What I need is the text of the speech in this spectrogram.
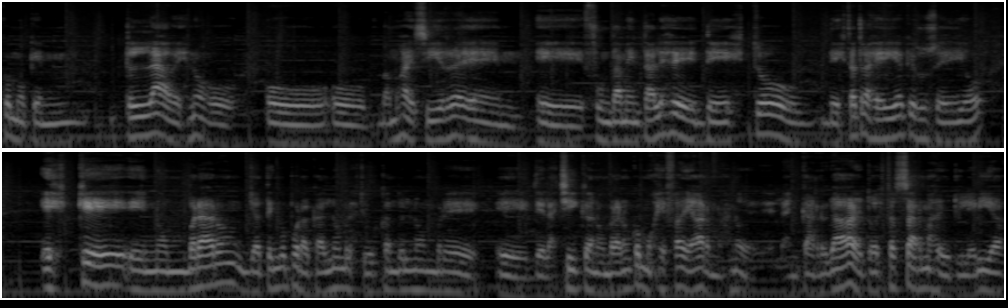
como que claves, ¿no? O, vamos a decir eh, eh, fundamentales de, esto, de esta tragedia que sucedió, es que nombraron, ya tengo por acá el nombre, estoy buscando el nombre de la chica, nombraron como jefa de armas, ¿no? De- la encargada de todas estas armas de utilería.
